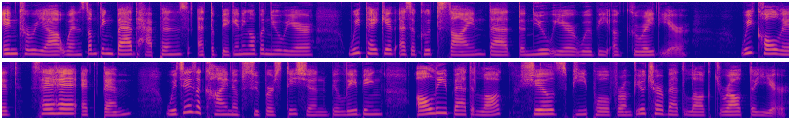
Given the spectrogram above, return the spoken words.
In Korea, when something bad happens at the beginning of a new year, we take it as a good sign that the new year will be a great year. We call it 새해 액땜, which is a kind of superstition believing early bad luck shields people from future bad luck throughout the year.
